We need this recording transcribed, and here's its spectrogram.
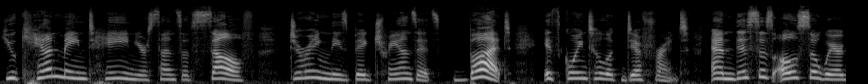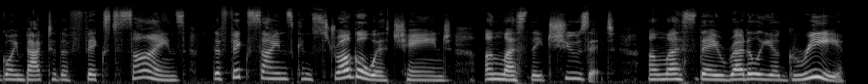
you can maintain your sense of self during these big transits, but it's going to look different. And this is also where, going back to the fixed signs, the fixed signs can struggle with change unless they choose it, unless they readily agree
